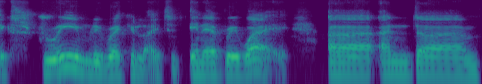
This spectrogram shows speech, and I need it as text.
extremely regulated in every way. Uh, and um,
